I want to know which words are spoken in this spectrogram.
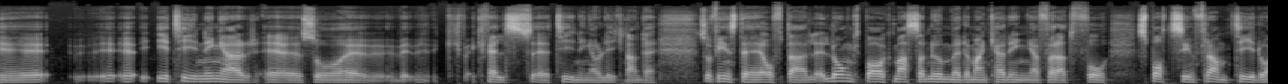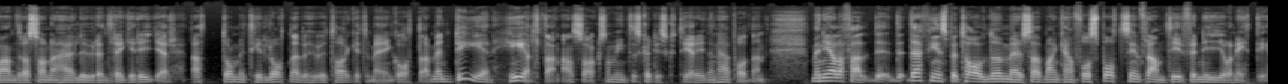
eh, i tidningar, eh, så eh, kvällstidningar och liknande, så finns det ofta långt bak massa nummer där man kan ringa för att få spott sin framtid och andra sådana här lurendrägerier. Att de är tillåtna överhuvudtaget är mig en gåta. Men det är en helt annan sak som vi inte ska diskutera i den här podden. Men i alla fall, där finns betalnummer så att man kan få spott sin framtid för 9,90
